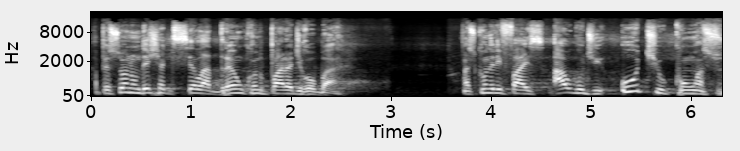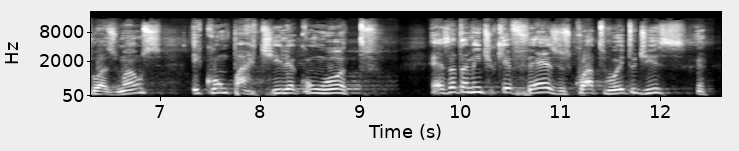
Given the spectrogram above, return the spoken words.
a pessoa não deixa de ser ladrão quando para de roubar mas quando ele faz algo de útil com as suas mãos e compartilha com o outro. É exatamente o que Efésios 4:8 diz.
